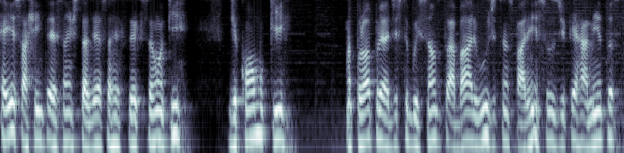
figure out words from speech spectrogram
É isso, achei interessante trazer essa reflexão aqui de como que a própria distribuição do trabalho, uso de transparência, uso de ferramentas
